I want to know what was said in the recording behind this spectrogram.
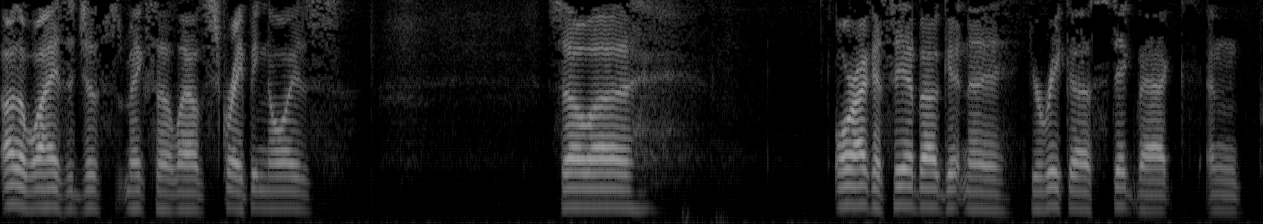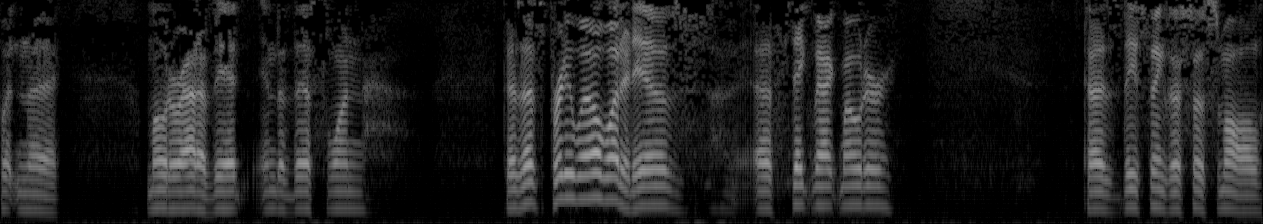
otherwise it just makes a loud scraping noise. So uh or I could see about getting a Eureka stick vac and putting the motor out of it into this one. Because that's pretty well what it is a stick vac motor because these things are so small.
